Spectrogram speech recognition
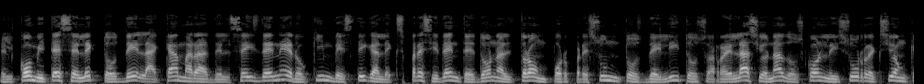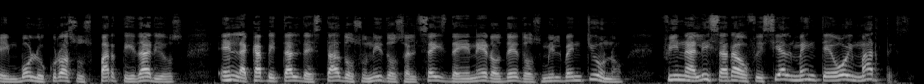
El comité selecto de la Cámara del 6 de enero que investiga al expresidente Donald Trump por presuntos delitos relacionados con la insurrección que involucró a sus partidarios en la capital de Estados Unidos el 6 de enero de 2021 finalizará oficialmente hoy martes.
